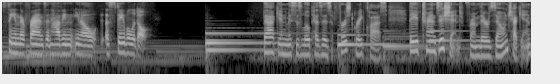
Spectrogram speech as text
seeing their friends and having, you know, a stable adult. Back in Mrs. Lopez's first grade class, they've transitioned from their zone check in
